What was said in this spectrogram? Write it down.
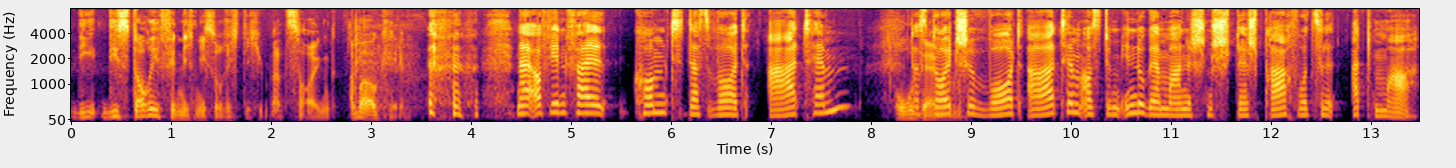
Die, die Story finde ich nicht so richtig überzeugend. Aber okay. Na, auf jeden Fall kommt das Wort Atem, das Odem. deutsche Wort Atem aus dem Indogermanischen Sch- der Sprachwurzel Atma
